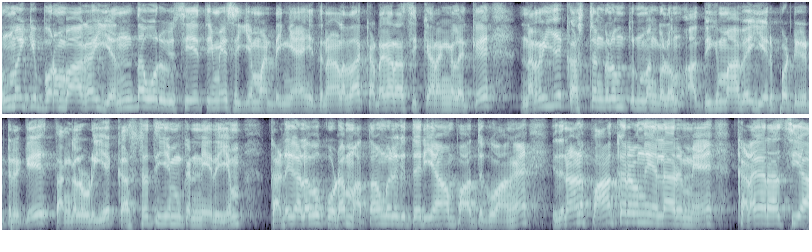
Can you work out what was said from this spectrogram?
உண்மைக்கு புறம்பாக எந்த ஒரு விஷயத்தையுமே செய்ய மாட்டீங்க. இதனால தான் கடகராசிக்காரங்களுக்கு நிறைய கஷ்டங்களும் துன்பங்களும் அதிகமாகவே ஏற்பட்டுக்கிட்டு இருக்கு தங்களுடைய கஷ்டத்தையும் கண்ணீரையும் கடுகளவு கூட மற்றவங்களுக்கு தெரியாமல் பார்த்துக்குவாங்க இதனால் பார்க்குறவங்க எல்லாருமே கடகராசியா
